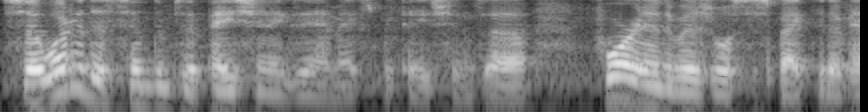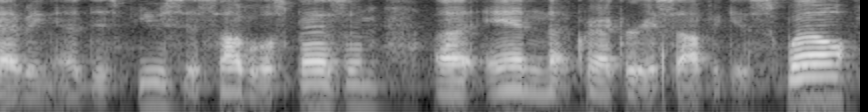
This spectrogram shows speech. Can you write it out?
So, what are the symptoms and patient exam expectations uh, for an individual suspected of having a diffuse esophageal spasm uh, and nutcracker esophagus? Well,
